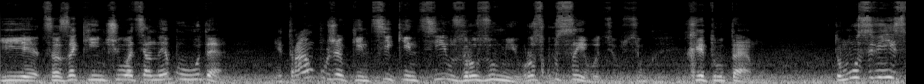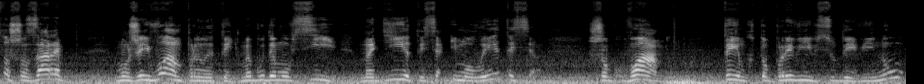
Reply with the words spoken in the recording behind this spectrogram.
І це закінчуватися не буде. І Трамп уже в кінці кінців зрозумів, розкусив оцю всю хитру тему. Тому, звісно, що зараз може і вам прилетить. Ми будемо всі надіятися і молитися, щоб вам, тим, хто привів сюди війну,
